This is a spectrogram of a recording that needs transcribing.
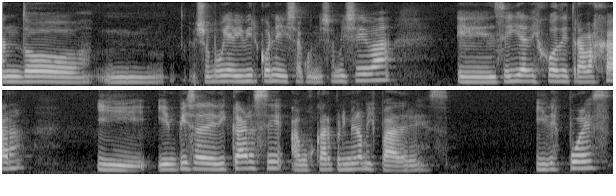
Cuando mm, yo voy a vivir con ella, cuando ella me lleva, eh, enseguida dejó de trabajar y, empieza a dedicarse a buscar primero a mis padres y después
